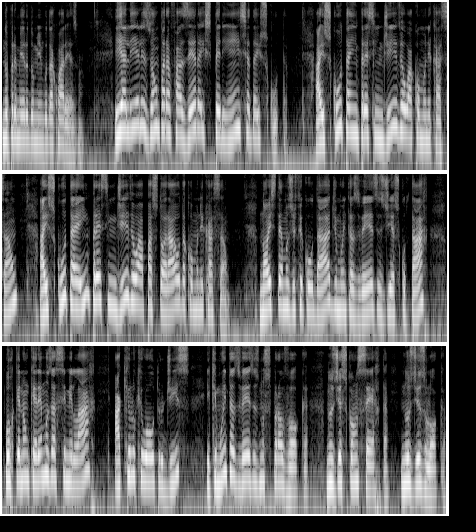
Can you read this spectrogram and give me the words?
no primeiro domingo da quaresma. E ali eles vão para fazer a experiência da escuta. A escuta é imprescindível à comunicação, a escuta é imprescindível à pastoral da comunicação. Nós temos dificuldade muitas vezes de escutar porque não queremos assimilar aquilo que o outro diz e que muitas vezes nos provoca, nos desconcerta, nos desloca.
